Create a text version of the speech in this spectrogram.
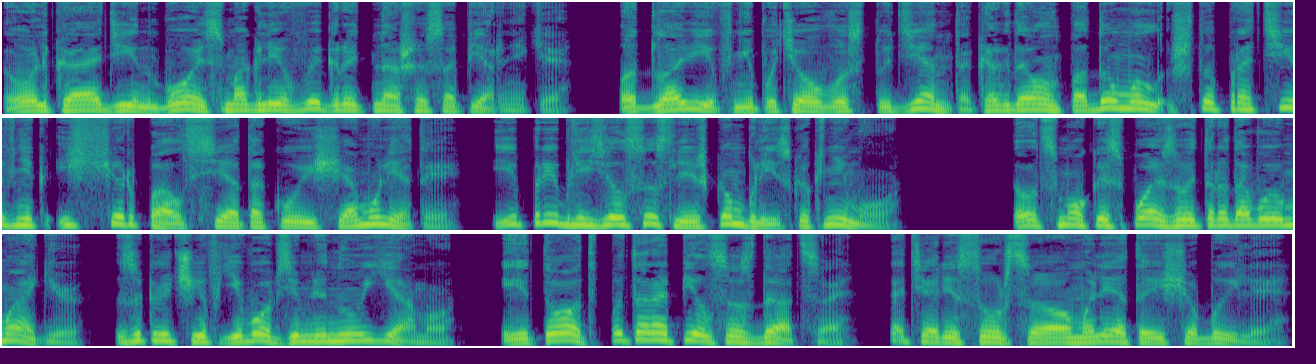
Только один бой смогли выиграть наши соперники, подловив непутевого студента, когда он подумал, что противник исчерпал все атакующие амулеты и приблизился слишком близко к нему. Тот смог использовать родовую магию, заключив его в земляную яму, и тот поторопился сдаться, хотя ресурсы у амулета еще были.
